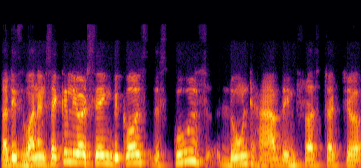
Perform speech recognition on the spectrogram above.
That is one. And secondly, you are saying because the schools don't have the infrastructure,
